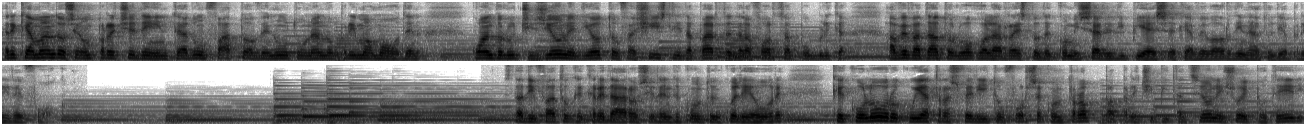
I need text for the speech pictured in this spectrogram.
richiamandosi a un precedente, ad un fatto avvenuto un anno prima a Modena, quando l'uccisione di otto fascisti da parte della forza pubblica aveva dato luogo all'arresto del commissario di PS che aveva ordinato di aprire il fuoco. Sta di fatto che Credaro si rende conto in quelle ore che coloro cui ha trasferito, forse con troppa precipitazione, i suoi poteri,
